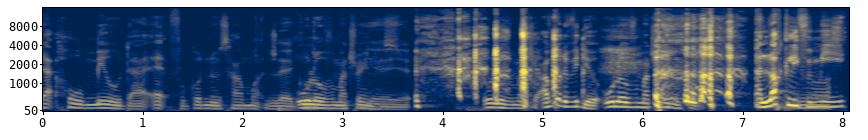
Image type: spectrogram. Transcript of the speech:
that whole meal that I ate for God knows how much, Leg all over my trainers, yeah. all over my. Tra- I've got a video all over my trainers. and luckily for me,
